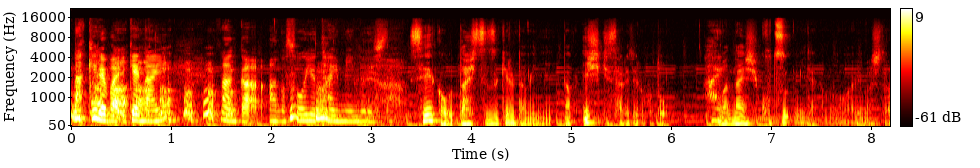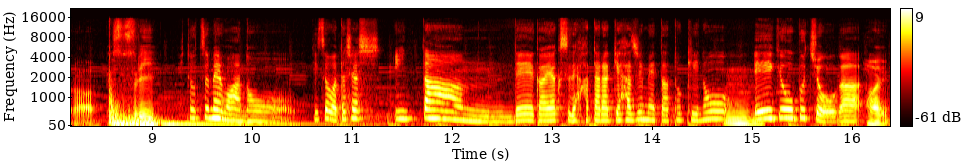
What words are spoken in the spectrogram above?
なければいけないなんかあのそういうタイミングでした。成果を出し続けるためになんか意識されてることはい、まあ、ないしコツみたいなものがありましたらベスト3一つ目はあの実は私はインターンでガイアクスで働き始めた時の営業部長が、うんはい、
